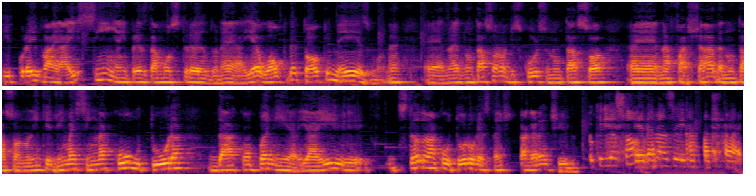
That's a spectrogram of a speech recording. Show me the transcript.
e por aí vai. Aí sim a empresa está mostrando, né? Aí é walk the talk mesmo, né? É, não está é, tá só no discurso, não está só é, na fachada, não está só no LinkedIn, mas sim na cultura da companhia. E aí, estando na cultura, o restante está garantido. Eu queria só é trazer. Ah, pode falar.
